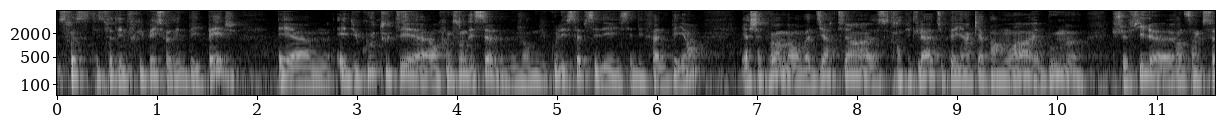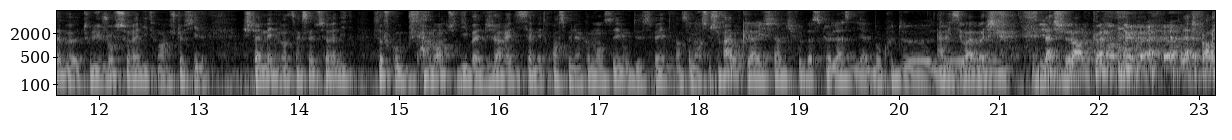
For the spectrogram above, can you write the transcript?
Soit t'as une free page, soit une paid page. Et, euh, et du coup, tout est euh, en fonction des subs. Genre, du coup, les subs, c'est des, c'est des fans payants. Et à chaque fois, bah, on va te dire, tiens, euh, ce trafic-là, tu payes un cas par mois, et boum, je te file euh, 25 subs tous les jours sur Reddit. Enfin, je te file. Je t'amène 25 subs sur Reddit. Sauf qu'au bout d'un moment, tu dis, bah déjà, Reddit, ça met 3 semaines à commencer, ou 2 semaines. Enfin, ça Alors, tu peux clarifier un petit peu parce que là, il y a beaucoup de. Ah oui, de- c'est vrai, ouais, de- je- Là, je parle comme un Là, je parle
